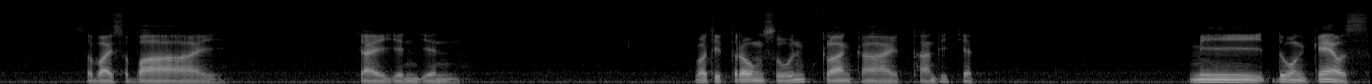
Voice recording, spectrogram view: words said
ๆ สบาย ๆ ใจเย็น ๆ ว่าที่ตรงศูนย์กลางกายฐานที่เจ็ดมีดวงแก้วใส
